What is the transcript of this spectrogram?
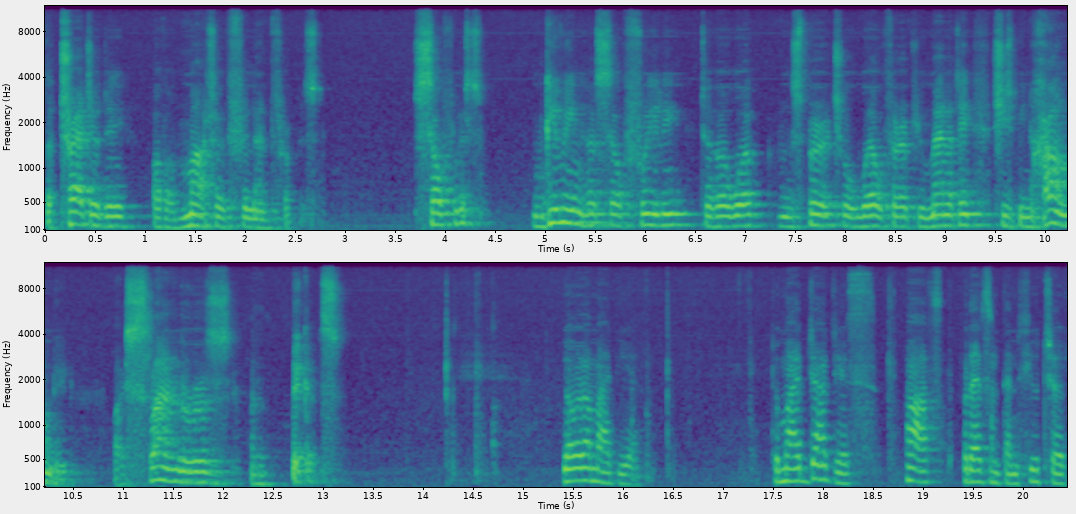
The tragedy of a martyr philanthropist. Selfless, giving herself freely to her work and the spiritual welfare of humanity, she's been hounded by slanderers and bigots. Laura, my dear, to my judges, past, present, and future,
